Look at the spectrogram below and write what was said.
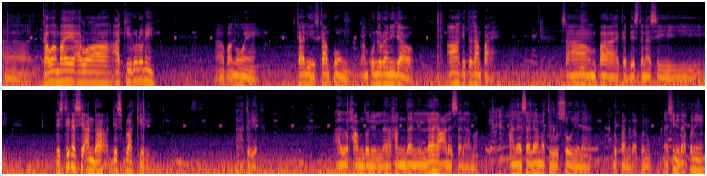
Uh, kawan baik arwah Aki dulu ni. Uh, Pak Ngawe. Sekali sekampung, kampung Duran Hijau. Ah kita sampai. Sampai ke destinasi Destinasi anda di sebelah kiri Tu dia. Alhamdulillah Hamdan lillahi ala salama. Ala salamati usulina. Depan tak apa ni. Nah, Sini tak apa ni.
